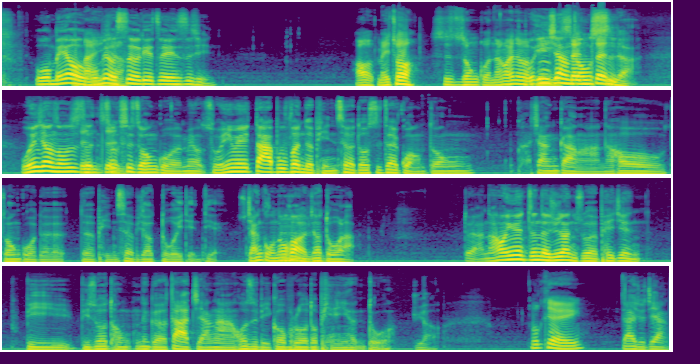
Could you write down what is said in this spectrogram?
我没有我，我没有涉猎这件事情。哦，没错，是中国，难怪那么我印象中是啊，我印象中是是是中国的，没有错，因为大部分的评测都是在广东、香港啊，然后中国的的评测比较多一点点，讲广东话的比较多啦。嗯、对啊，然后因为真的就像你说的配件。比比如说同那个大疆啊，或者比 GoPro 都便宜很多，需要。OK，大概就这样。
